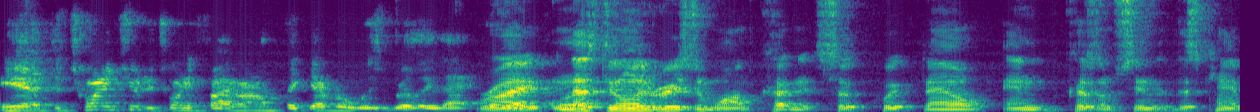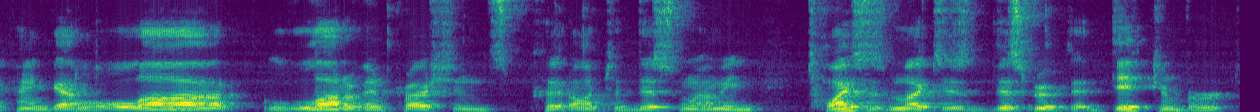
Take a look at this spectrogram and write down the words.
Yeah, the 22 to 25, I don't think ever was really that. Right, and that's the only reason why I'm cutting it so quick now, and because I'm seeing that this campaign got a lot, a lot of impressions put onto this one. I mean, twice as much as this group that did convert,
